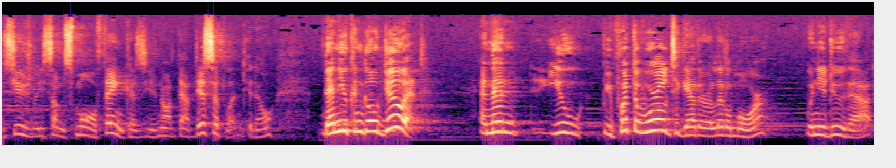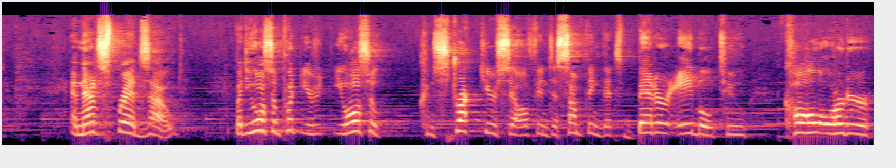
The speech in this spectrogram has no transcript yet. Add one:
It's usually some small thing because you're not that disciplined, you know. Then you can go do it. And then you, you put the world together a little more when you do that. And that spreads out. But you also put your you also construct yourself into something that's better able to call order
